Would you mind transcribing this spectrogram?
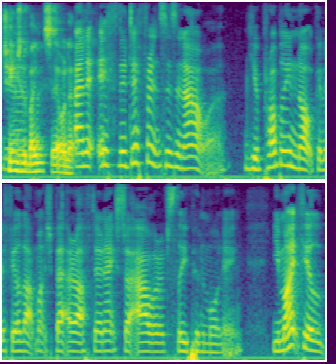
change yeah. the mindset on it. And if the difference is an hour, you're probably not going to feel that much better after an extra hour of sleep in the morning. You might feel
